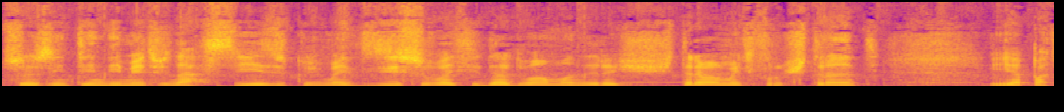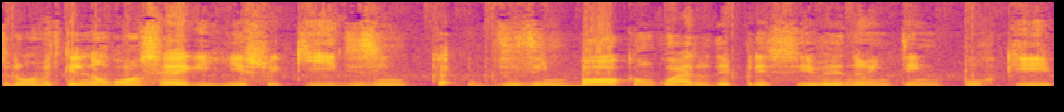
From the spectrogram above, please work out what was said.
seus entendimentos narcísicos, mas isso vai se dar de uma maneira extremamente frustrante. E a partir do momento que ele não consegue isso e que desemboca um quadro depressivo, ele não entende por que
